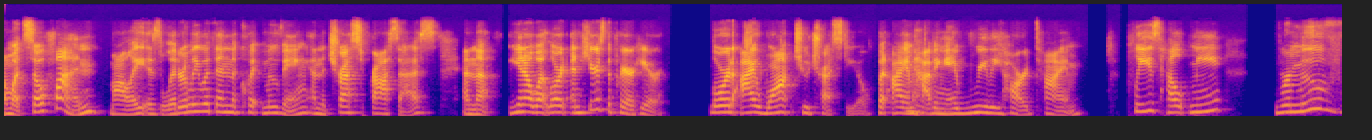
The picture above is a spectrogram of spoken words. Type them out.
And what's so fun, Molly, is literally within the quit moving and the trust process and the, you know what, Lord, and here's the prayer here Lord, I want to trust you, but I am mm-hmm. having a really hard time. Please help me remove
